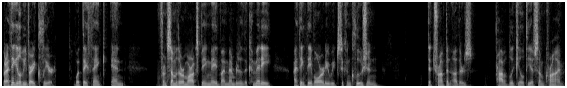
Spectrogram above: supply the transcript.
but I think it'll be very clear what they think. And from some of the remarks being made by members of the committee, I think they've already reached a conclusion that Trump and others probably guilty of some crime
